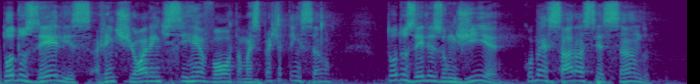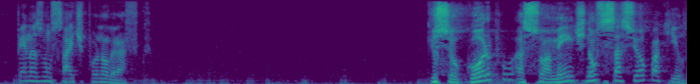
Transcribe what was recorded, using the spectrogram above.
todos eles, a gente olha e a gente se revolta, mas preste atenção, todos eles um dia começaram acessando apenas um site pornográfico. Que o seu corpo, a sua mente não se saciou com aquilo.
